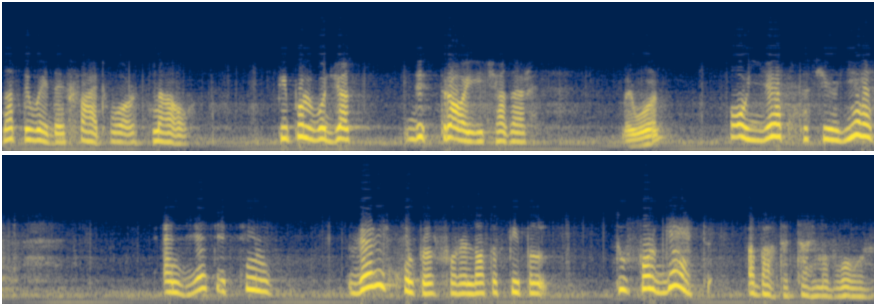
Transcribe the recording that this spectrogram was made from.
Not the way they fight wars now. People would just destroy each other. They would? Oh, yes, monsieur, yes. And yet it seems very simple for a lot of people to forget about a time of war.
